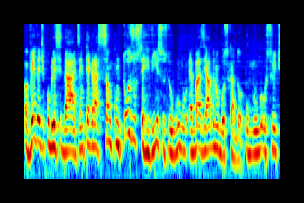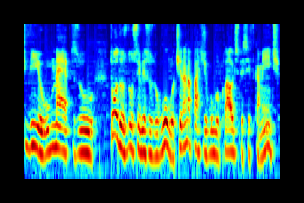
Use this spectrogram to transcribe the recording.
A venda de publicidades, a integração com todos os serviços do Google é baseado no buscador. O Google o Street View, o Maps, o, todos os serviços do Google, tirando a parte de Google Cloud especificamente,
